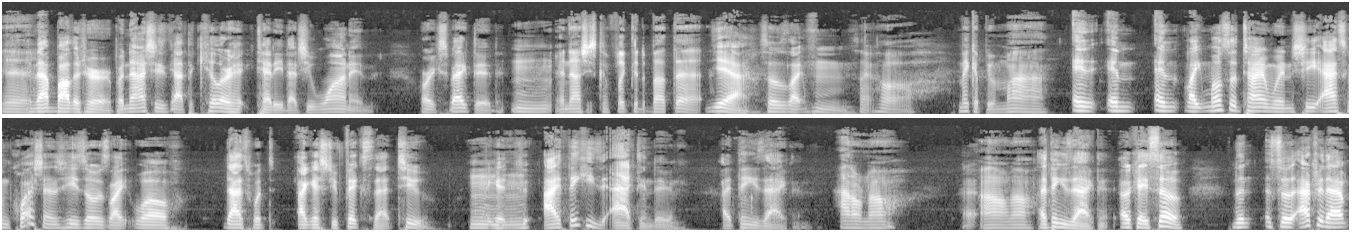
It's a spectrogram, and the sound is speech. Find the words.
Yeah. And that bothered her. But now she's got the killer Teddy that she wanted or expected. mm And now she's conflicted about that. Yeah. So it's like, hmm. It's like, oh, make up your mind. And and and like most of the time when she asks him questions, he's always like, "Well, that's what I guess you fixed that too." Mhm. I think he's acting, dude. I think he's acting. I don't know. Uh, I don't know. I think he's acting. Okay, so then so after that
